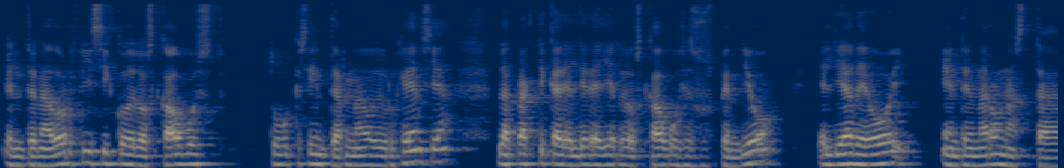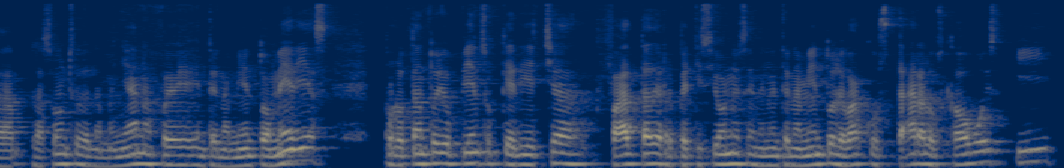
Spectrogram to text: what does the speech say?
el entrenador físico de los Cowboys tuvo que ser internado de urgencia. La práctica del día de ayer de los Cowboys se suspendió. El día de hoy entrenaron hasta las 11 de la mañana, fue entrenamiento a medias. Por lo tanto, yo pienso que dicha falta de repeticiones en el entrenamiento le va a costar a los Cowboys y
